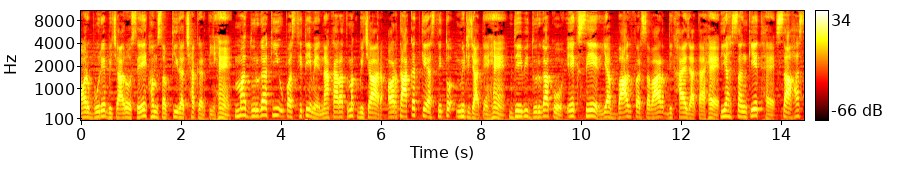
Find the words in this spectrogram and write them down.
और बुरे विचारों से हम सबकी रक्षा करती हैं। माँ दुर्गा की उपस्थिति में नकारात्मक विचार और ताकत के अस्तित्व मिट जाते हैं। देवी दुर्गा को एक शेर या बाघ पर सवार दिखाया जाता है। यह संकेत है साहस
